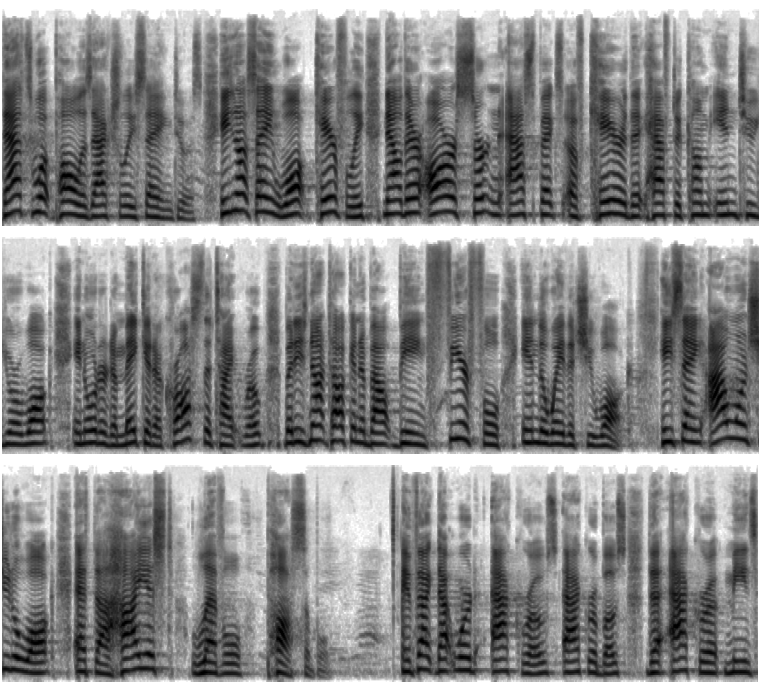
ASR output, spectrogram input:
That's what Paul is actually saying to us. He's not saying walk carefully. Now, there are certain aspects of care that have to come into your walk in order to make it across the tightrope, but he's not talking about being fearful in the way that you walk. He's saying, I want you to walk at the highest level possible. In fact, that word acros, acrobos, the acra means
